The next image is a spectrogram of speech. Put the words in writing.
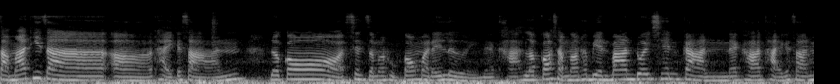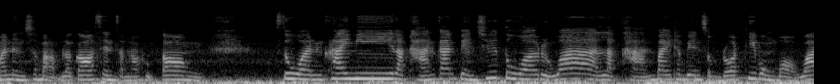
สามารถที่จะถ่ายเอกสาร แล้วก็เซ็นสำเนาถูกต้องมาได้เลยนะคะ แล้วก็สำเนาทะเบียนบ้านด้วยเช่นกันนะคะ ถ่ายเอกสารมา1ฉบับ แล้วก็เซ็นสำเนาถูกต้อง ส่วนใครมีหลักฐานการเปลี่ยนชื่อตัว หรือว่าหลักฐานใบทะเบียนสมรสที่บ่งบอกว่า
